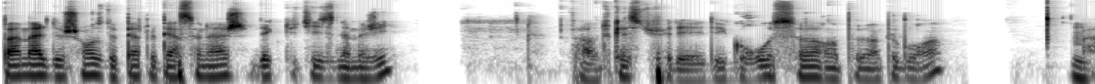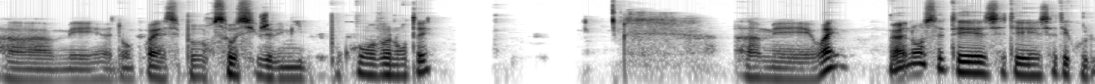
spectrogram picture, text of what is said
pas mal de chances de perdre le personnage dès que tu utilises de la magie. Enfin, en tout cas, si tu fais des, des gros sorts un peu, un peu bourrins. Mm. Euh, mais euh, donc, ouais, c'est pour ça aussi que j'avais mis beaucoup en volonté. Ah, mais ouais, ouais, non, c'était c'était c'était cool,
